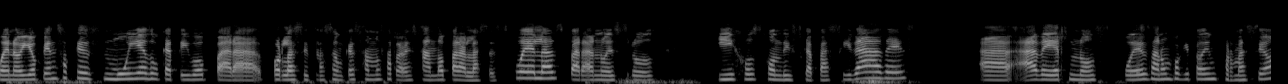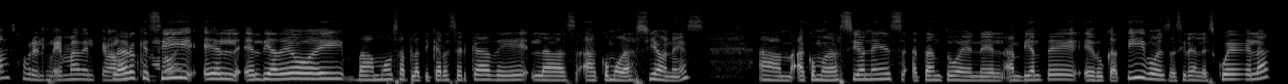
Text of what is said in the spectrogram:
bueno, yo pienso que es muy educativo para, por la situación que estamos atravesando para las escuelas, para nuestros hijos con discapacidades. A, ver, ¿nos puedes dar un poquito de información sobre el tema del que vamos a hablar? Claro que sí, el, el, día de hoy vamos a platicar acerca de las acomodaciones acomodaciones tanto en el ambiente educativo, es decir, en la escuela,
